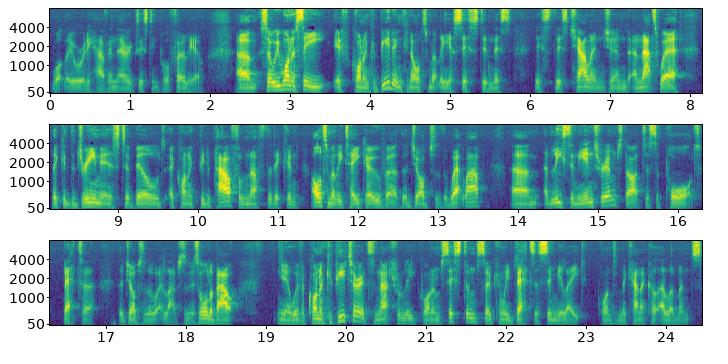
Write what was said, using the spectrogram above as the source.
what they already have in their existing portfolio. Um, so we want to see if quantum computing can ultimately assist in this this this challenge, and and that's where the, the dream is to build a quantum computer powerful enough that it can ultimately take over the jobs of the wet lab, um, at least in the interim, start to support better the jobs of the wet labs, and it's all about you know, with a quantum computer, it's a naturally quantum system, so can we better simulate quantum mechanical elements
